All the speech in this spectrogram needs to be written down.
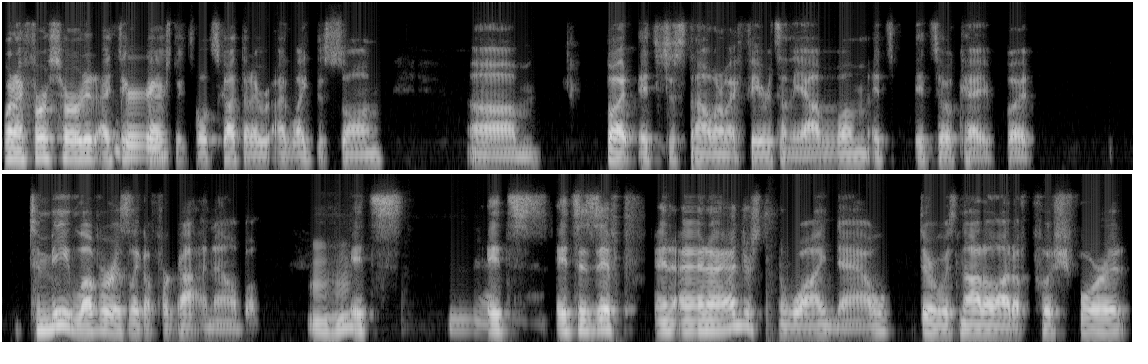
when I first heard it, I think I actually told Scott that I, I like the song, um, but it's just not one of my favorites on the album. It's it's okay, but to me, Lover is like a forgotten album. Mhm. It's yeah. it's it's as if and and I understand why now there was not a lot of push for it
